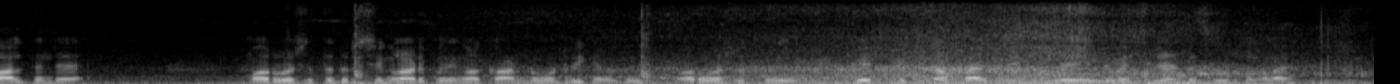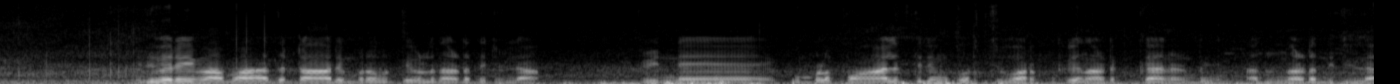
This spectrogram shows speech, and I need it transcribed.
കുമ്പളപ്പാലത്തിന്റെ മറുവശത്തെ ദൃശ്യങ്ങളാണ് ഇപ്പോൾ നിങ്ങൾ കണ്ടുകൊണ്ടിരിക്കുന്നത്. മറുവശത്ത് ഗെറ്റ് കമ്പാക്ട് ചെയ്ത് വെച്ചിട്ടുണ്ട് സുഹൃത്തുക്കളെ. ഇതുവരെയും ആ ഭാഗത്ത് ആരും പ്രവൃത്തികൾ നടന്നിട്ടില്ല. പിന്നെ കുമ്പള പാലത്തിലും കുറച്ച് വർക്ക് നടക്കാനുണ്ട്. അതും നടന്നിട്ടില്ല.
